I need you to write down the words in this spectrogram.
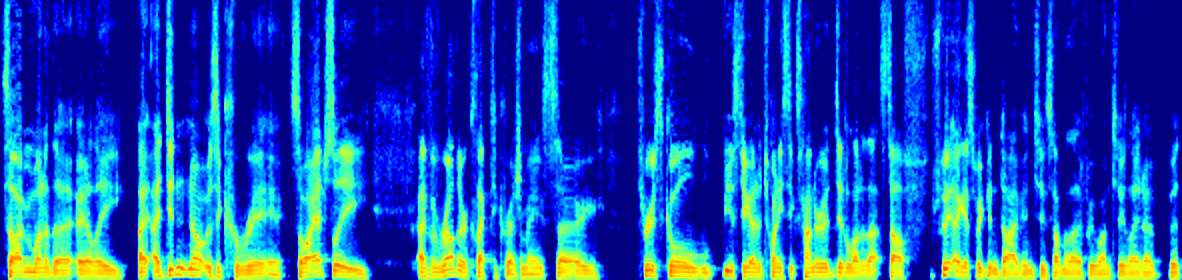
so I'm one of the early. I, I, didn't know it was a career, so I actually have a rather eclectic resume. So through school, used to go to 2600, did a lot of that stuff. I guess we can dive into some of that if we want to later. But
